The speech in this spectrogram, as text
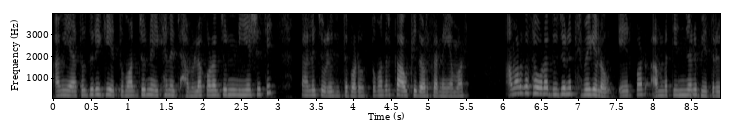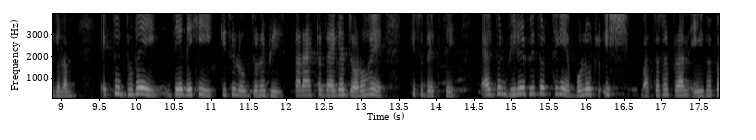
আমি এত দূরে গিয়ে তোমার জন্য এখানে ঝামেলা করার জন্য নিয়ে এসেছি, তাহলে চলে যেতে পারো। তোমাদের কাউকে দরকার নেই আমার। আমার কথা ওরা দুজনে থেমে গেল। এরপর আমরা তিনজনে ভেতরে গেলাম। একটু দূরেই যে দেখি কিছু লোকজনের ভিড়। তারা একটা জায়গায় জড়ো হয়ে কিছু দেখছে। একজন ভিড়ের ভেতর থেকে বলে উঠল, ইস, বাচ্চাটার প্রাণ এইভাবে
